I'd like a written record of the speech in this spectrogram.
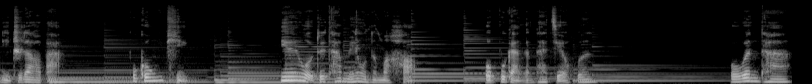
你知道吧？不公平，因为我对他没有那么好，我不敢跟他结婚。”我问他，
